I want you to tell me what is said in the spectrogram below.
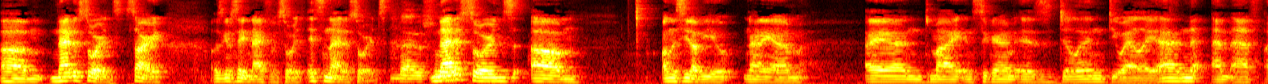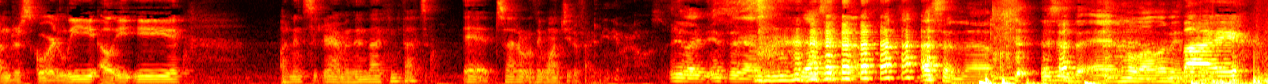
Um, Knight of Swords. Sorry. I was to say Knife of Swords. It's Knight of Swords. Night of Knight of Swords. Swords um, on the CW, 9 a.m. And my Instagram is Dylan, D Y L A N, M F underscore Lee, L E E, on Instagram. And then I think that's it. So I don't really want you to find me anywhere else. You like Instagram. That's enough. That's enough. This is the end. Hold on, let me. anywhere else. Bye.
